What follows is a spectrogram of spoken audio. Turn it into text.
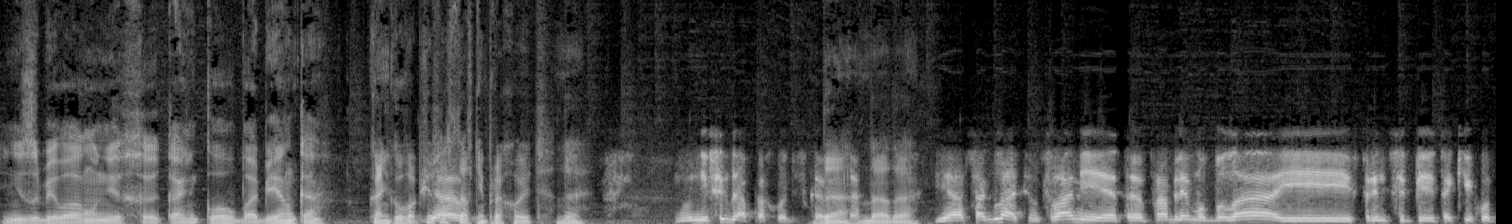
И не забивал у них Коньков, Бабенко. Коньков вообще Я... состав не проходит, да ну, не всегда проходит, скажем да, так. Да, да. Я согласен с вами, эта проблема была, и, в принципе, таких вот,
